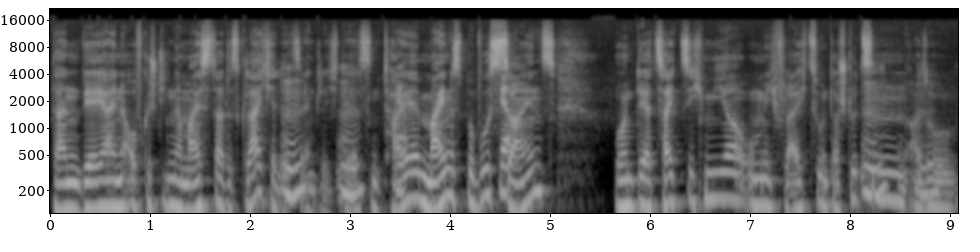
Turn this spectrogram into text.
dann wäre ja ein aufgestiegener Meister das Gleiche mhm. letztendlich. Der ist ein Teil ja. meines Bewusstseins. Ja. Und der zeigt sich mir, um mich vielleicht zu unterstützen. Mhm. Also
